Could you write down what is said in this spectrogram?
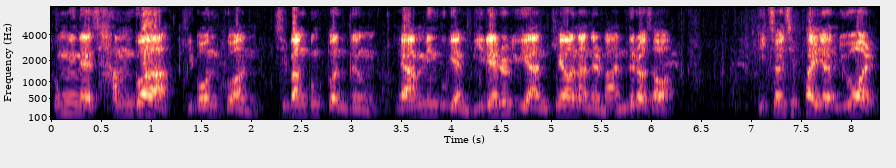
국민의 삶과 기본권, 지방분권 등 대한민국의 미래를 위한 개헌안을 만들어서 2018년 6월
